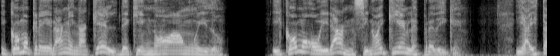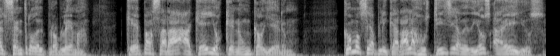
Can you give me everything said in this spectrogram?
¿Y cómo creerán en aquel de quien no han oído? ¿Y cómo oirán si no hay quien les predique? Y ahí está el centro del problema. ¿Qué pasará a aquellos que nunca oyeron? ¿Cómo se aplicará la justicia de Dios a ellos?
